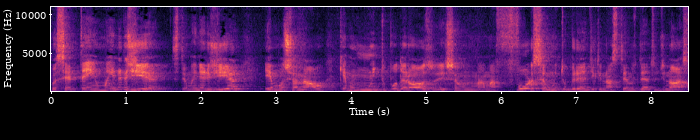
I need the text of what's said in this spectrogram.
você tem uma energia, você tem uma energia emocional que é muito poderosa. Isso é uma, uma força muito grande que nós temos dentro de nós.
